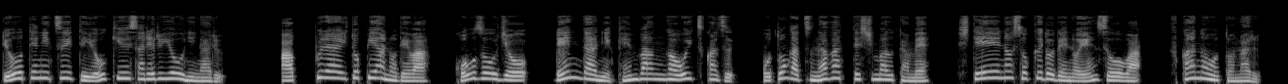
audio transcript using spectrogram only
両手について要求されるようになる。アップライトピアノでは構造上、連打に鍵盤が追いつかず、音が繋がってしまうため、指定の速度での演奏は不可能となる。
